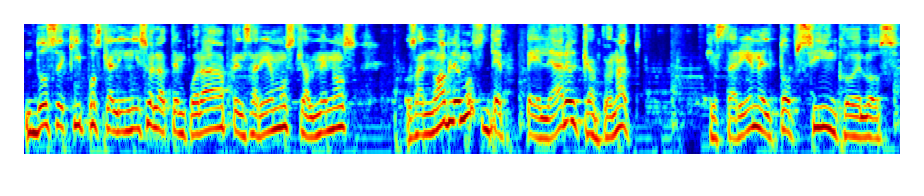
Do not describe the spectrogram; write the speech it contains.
dos equipos que al inicio de la temporada pensaríamos que al menos, o sea, no hablemos de pelear el campeonato, que estaría en el top 5 de los,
